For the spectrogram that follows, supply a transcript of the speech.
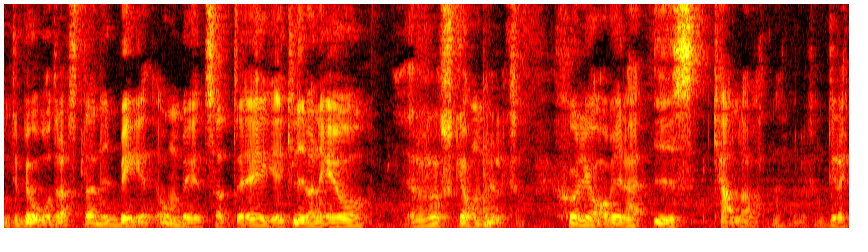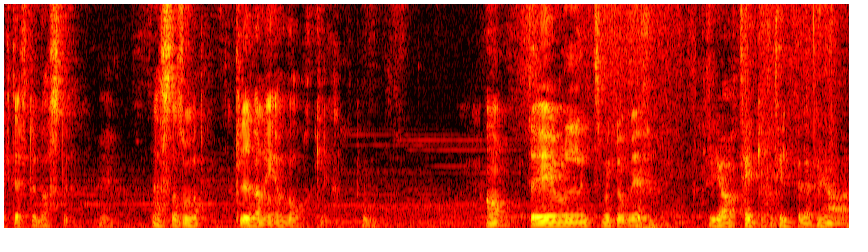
inte beordras, där ni be, ombeds att eh, kliva ner och ruska om er liksom. Skölja av i det här iskalla vattnet liksom, direkt efter bastun. Mm. Nästan som att kliva ner en vak. Liksom. Ja, det är väl inte så mycket att be för. Jag tänker på tillfället när jag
